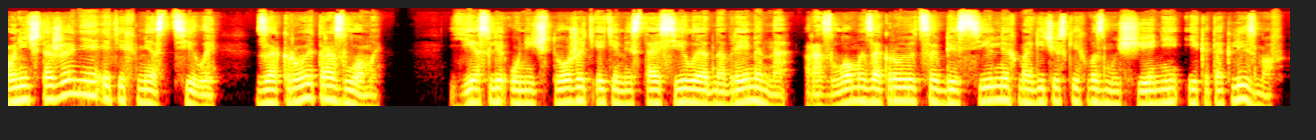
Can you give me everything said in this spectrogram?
Уничтожение этих мест силы закроет разломы. Если уничтожить эти места силы одновременно, разломы закроются без сильных магических возмущений и катаклизмов.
